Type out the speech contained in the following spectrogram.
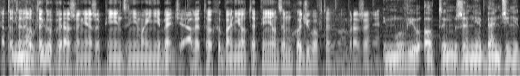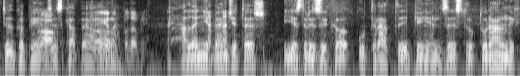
A to ten od mówił- tego wyrażenia, że pieniędzy nie ma i nie będzie, ale to chyba nie o te pieniądze mu chodziło wtedy, mam wrażenie. I mówił o tym, że nie będzie nie tylko pieniędzy O, z KPO, Jednak podobnie. ale nie będzie też, jest ryzyko utraty pieniędzy strukturalnych,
